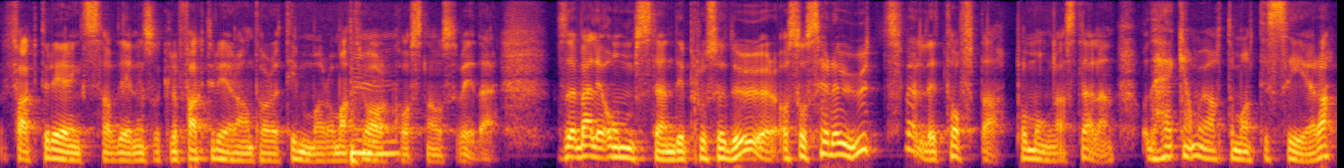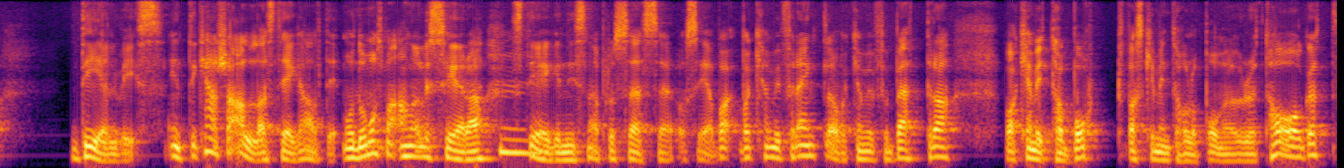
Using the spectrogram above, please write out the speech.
faktureringsavdelningen som skulle fakturera antalet timmar och materialkostnader och så vidare. Så det är en väldigt omständig procedur och så ser det ut väldigt ofta på många ställen. Och det här kan man ju automatisera Delvis, inte kanske alla steg alltid. Och då måste man analysera mm. stegen i sina processer och se vad, vad, kan vi förenkla, vad kan vi förbättra, vad kan vi ta bort, vad ska vi inte hålla på med överhuvudtaget.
